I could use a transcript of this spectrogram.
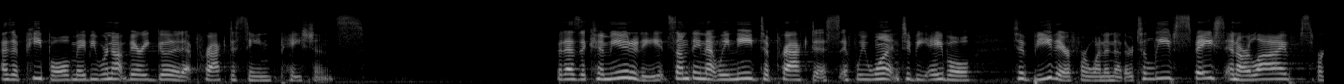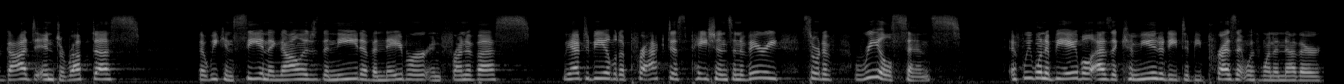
as a people, maybe we're not very good at practicing patience. But as a community, it's something that we need to practice if we want to be able to be there for one another, to leave space in our lives for God to interrupt us, that we can see and acknowledge the need of a neighbor in front of us. We have to be able to practice patience in a very sort of real sense if we want to be able as a community to be present with one another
